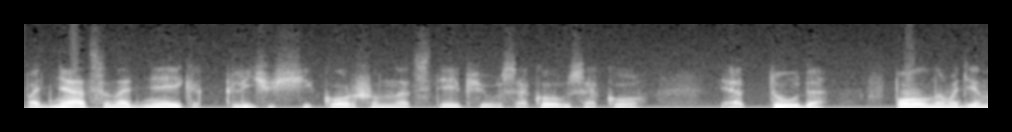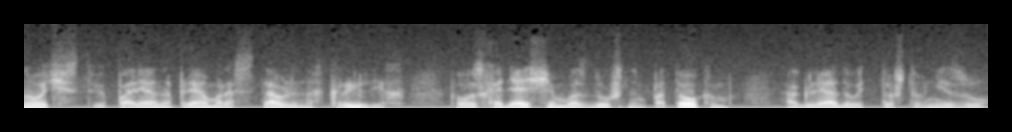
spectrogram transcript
подняться над ней, как кличущий коршун над степью, высоко-высоко, и оттуда, в полном одиночестве, паря на прямо расставленных крыльях, по восходящим воздушным потокам, оглядывать то, что внизу.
